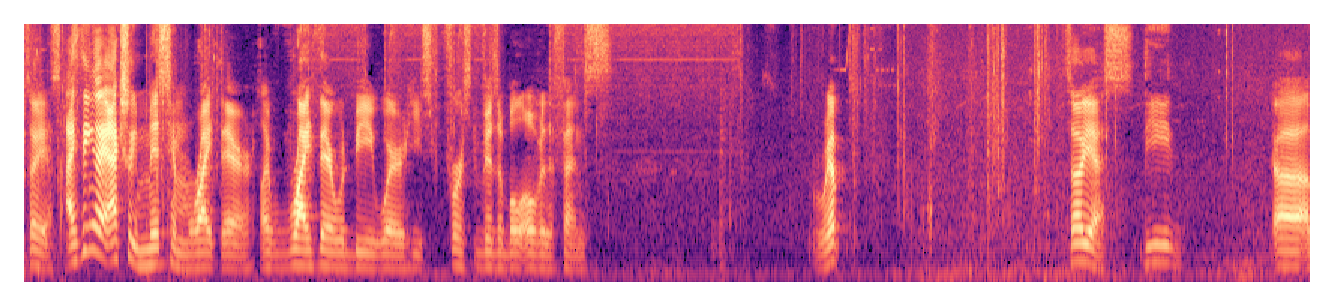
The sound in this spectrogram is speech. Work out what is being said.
So yes, I think I actually missed him right there. Like right there would be where he's first visible over the fence. Rip. So yes, the uh,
